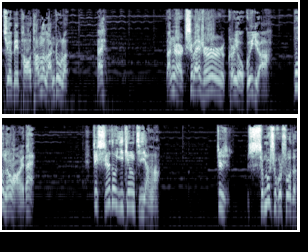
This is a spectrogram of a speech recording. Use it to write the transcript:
却被跑堂的拦住了。哎，咱这儿吃白食可是有规矩啊，不能往外带。这石头一听急眼了，这什么时候说的？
